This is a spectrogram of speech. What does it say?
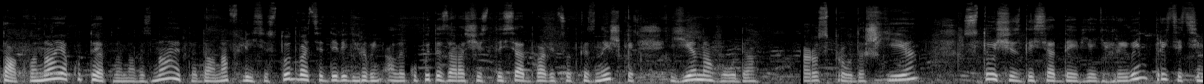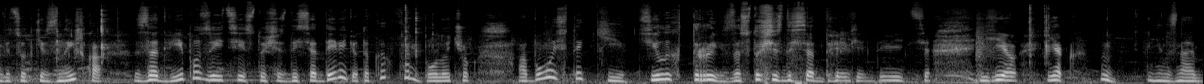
Так, вона як утеплена, ви знаєте, да, на флісі 129 гривень, але купити зараз 62% знижки є нагода. Розпродаж є 169 гривень, 37% знижка за дві позиції 169 отаких футболочок. Або ось такі, цілих три за 169. Дивіться, є як, ну, я не знаю,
